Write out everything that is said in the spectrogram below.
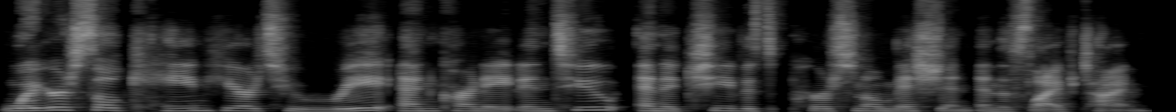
what your soul came here to reincarnate into and achieve its personal mission in this lifetime.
